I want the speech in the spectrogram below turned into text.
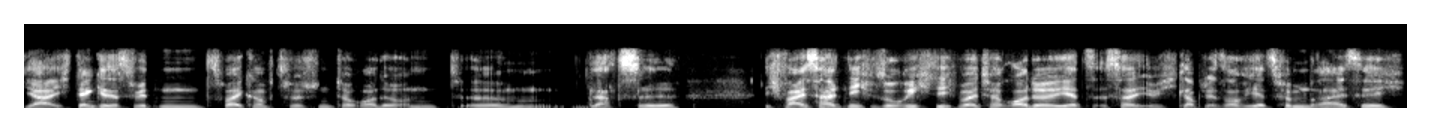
ja, ich denke, es wird ein Zweikampf zwischen Terodde und ähm, Glatzel. ich weiß halt nicht so richtig bei Terodde, jetzt ist er, ich glaube, er ist auch jetzt 35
